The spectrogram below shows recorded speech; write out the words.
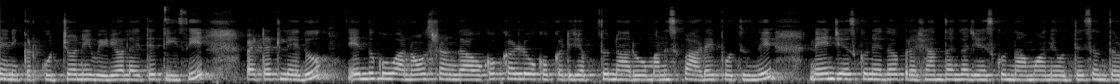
నేను ఇక్కడ కూర్చొని వీడియోలు అయితే తీసి పెట్టట్లేదు. ఎందుకు? అనవసరంగా ఒక్కొక్కళ్ళు ఒక్కొక్కటి చెప్తున్నారు. మనసు పాడైపోతుంది. నేను చేసుకునేదో ప్రశాంతంగా చేసుకుందాము అనే ఉద్దేశంతో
